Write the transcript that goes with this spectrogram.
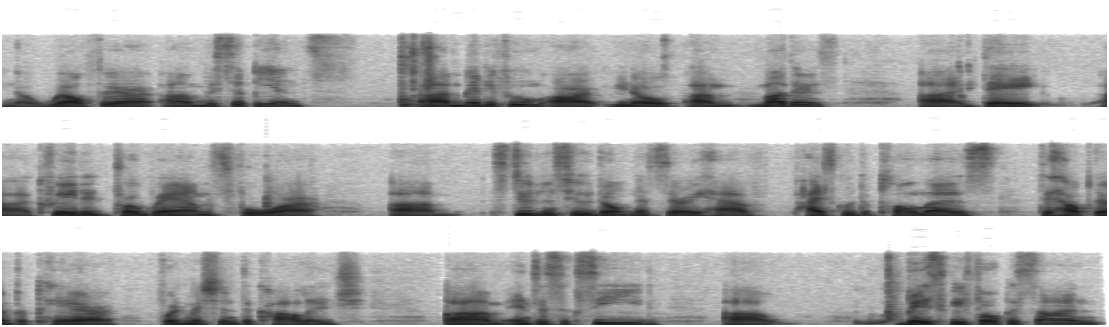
you know welfare um, recipients, uh, many of whom are you know um, mothers uh, they uh, created programs for um, students who don't necessarily have high school diplomas to help them prepare for admission to college um, and to succeed. Uh, basically, focus on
